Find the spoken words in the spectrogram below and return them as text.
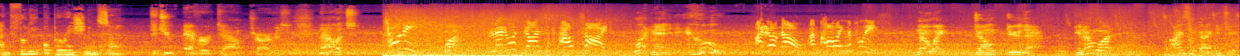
and fully operational, sir. Did you ever doubt Jarvis? Now let's... Tony! What? Men with guns outside. What, men? Who? I don't know. I'm calling the police. No, wait. Don't do that. You know what? I think I can take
